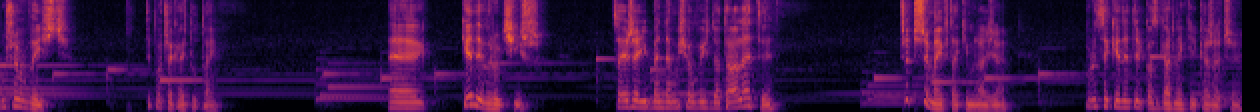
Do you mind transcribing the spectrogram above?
Muszę wyjść. Ty poczekaj tutaj. E, kiedy wrócisz? Co jeżeli będę musiał wyjść do toalety? Przetrzymaj w takim razie. Wrócę, kiedy tylko zgarnę kilka rzeczy.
